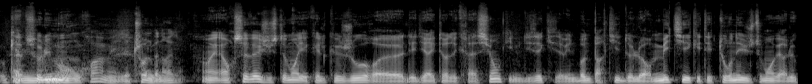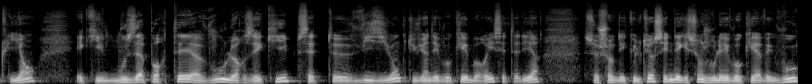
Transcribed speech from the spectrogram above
auxquelles Absolument. on croit, mais il y a toujours une bonne raison. Ouais, on recevait justement il y a quelques jours euh, des directeurs de création qui nous disaient qu'ils avaient une bonne partie de leur métier qui était tourné justement vers le client et qu'ils vous apportaient à vous, leurs équipes, cette vision que tu viens d'évoquer, Boris, c'est-à-dire ce choc des cultures. C'est une des questions que je voulais évoquer avec vous.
